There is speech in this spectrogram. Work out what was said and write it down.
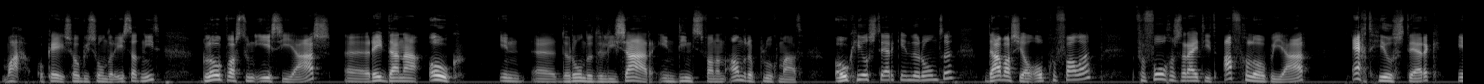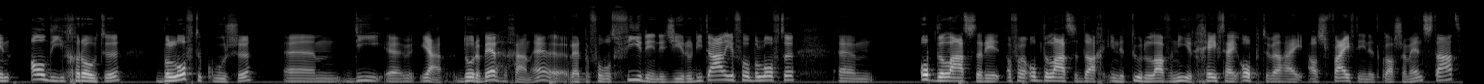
maar oké, zo bijzonder is dat niet. Gloak was toen eerstejaars. reed daarna ook in eh, de ronde de Lizar in dienst van een andere ploegmaat. Ook heel sterk in de ronde. Daar was hij al opgevallen. Vervolgens rijdt hij het afgelopen jaar echt heel sterk in al die grote beloftekoersen ehm, die eh, ja, door de bergen gaan. Hè. Er werd bijvoorbeeld vierde in de Giro d'Italia voor belofte. Ehm, op, de laatste of, eh, op de laatste dag in de Tour de l'Avenir geeft hij op, terwijl hij als vijfde in het klassement staat.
